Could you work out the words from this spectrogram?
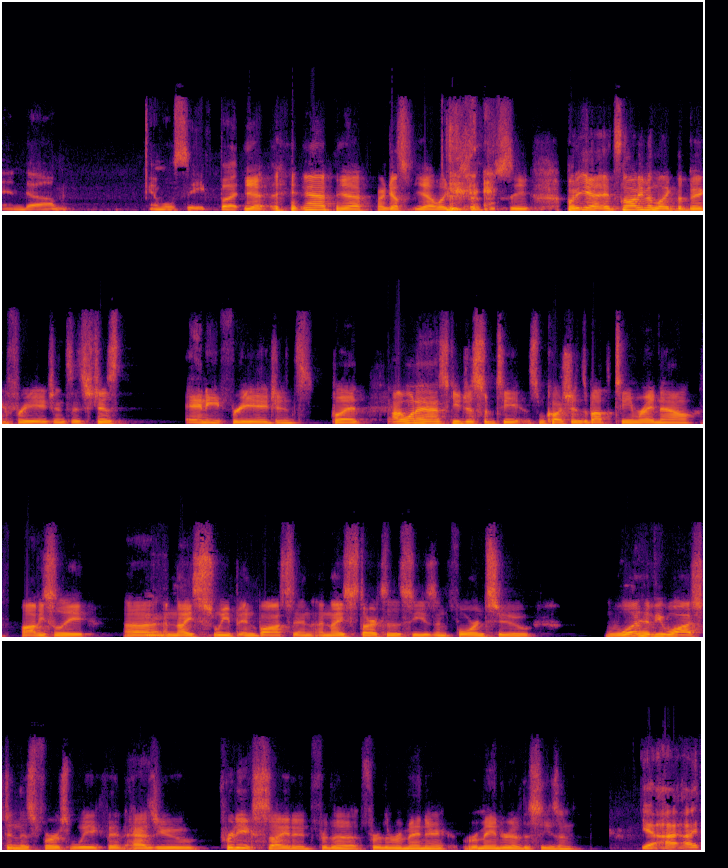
and um, and we'll see. But yeah, yeah, yeah. I guess yeah, like you said, we'll see. But yeah, it's not even like the big free agents. It's just any free agents. But I want to ask you just some te- some questions about the team right now. Obviously, uh, mm. a nice sweep in Boston, a nice start to the season, four and two. What have you watched in this first week that has you pretty excited for the for the remainder remainder of the season? Yeah, I, I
